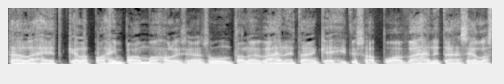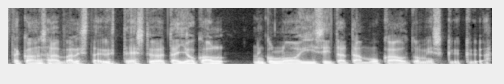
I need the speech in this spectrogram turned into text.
tällä hetkellä pahimpaan mahdolliseen suuntaan. Me vähennetään kehitysapua, vähennetään sellaista kansainvälistä yhteistyötä, joka niin kuin loisi tätä mukautumiskykyä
